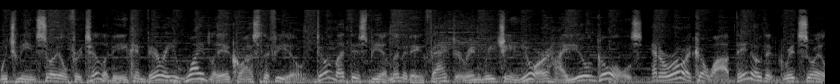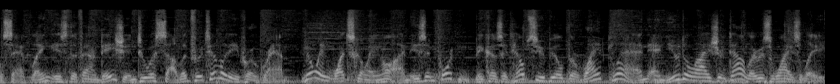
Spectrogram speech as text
which means soil fertility can vary widely across the field. Don't let this be a limiting factor in reaching your high yield goals. At Aurora Co op, they know that grid soil sampling is the foundation to a solid fertility program. Knowing what's going on is important because it helps you build the right plan and utilize your dollars wisely.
